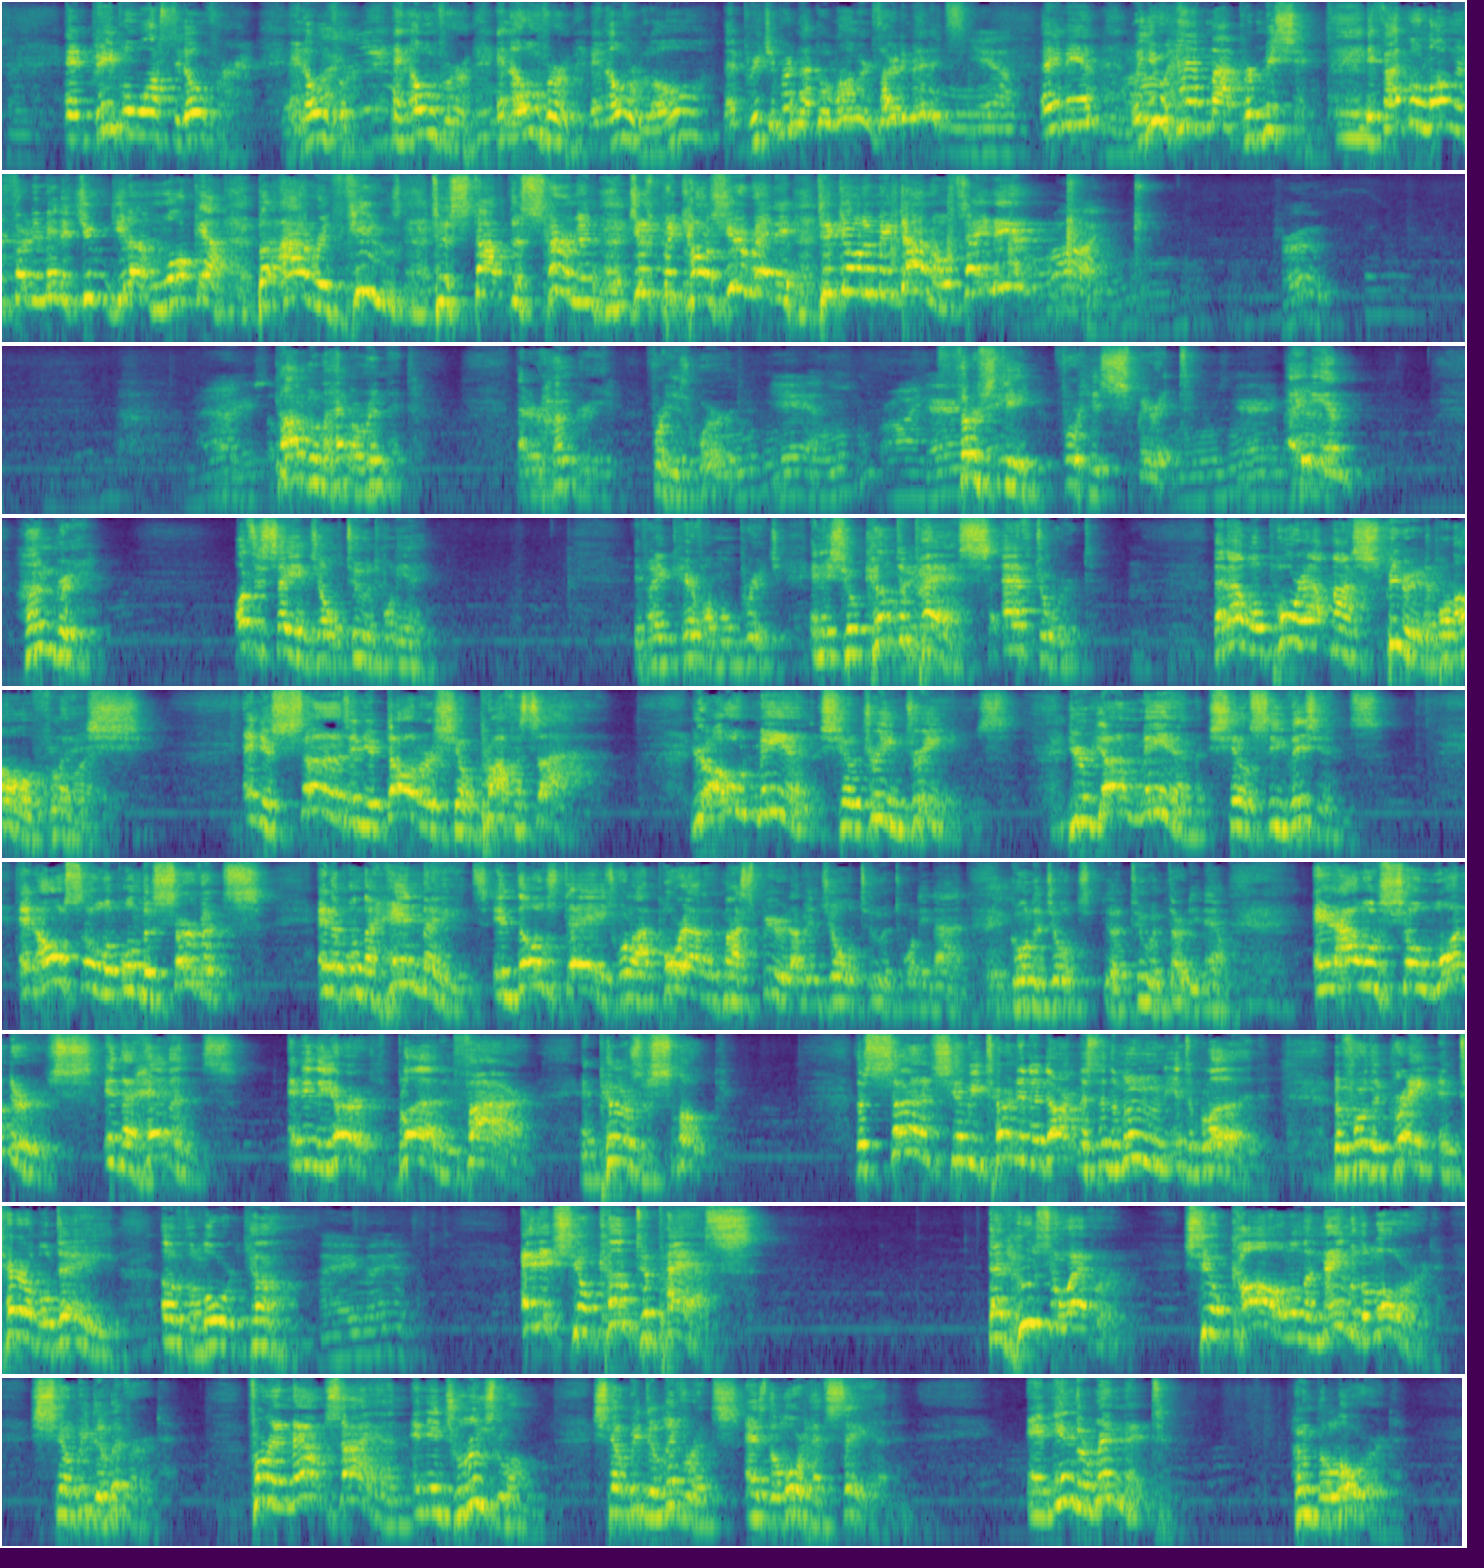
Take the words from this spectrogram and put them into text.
And people watched it over and over and over and over and over. But oh, that preacher better not go longer than 30 minutes. Yeah. Amen. Well, you have my permission. If I go longer than 30 minutes, you can get up and walk out. But I refuse to stop the sermon just because you're ready to go to McDonald's. Amen. Right. True. Praise the God's going to have a remnant that are hungry for His Word, Lord. Yeah. Right. Guaranteed. thirsty for His Spirit. Guaranteed. Amen. Hungry. What's it say in Joel 2 and 28? If I ain't careful, I'm going to preach. And it shall come to pass afterward that I will pour out my spirit upon all flesh. And your sons and your daughters shall prophesy. Your old men shall dream dreams. Your young men shall see visions. And also upon the servants and upon the handmaids in those days will I pour out of my spirit. I'm in Joel 2 and 29, going to Joel uh, 2 and 30 now. And I will show wonders in the heavens and in the earth, blood and fire and pillars of smoke. The sun shall be turned into darkness and the moon into blood before the great and terrible day of the Lord come. Amen. And it shall come to pass that whosoever shall call on the name of the Lord shall be delivered. For in Mount Zion and in Jerusalem shall be deliverance, as the Lord hath said. And in the remnant whom the Lord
